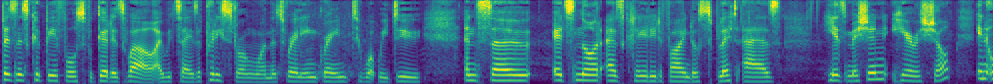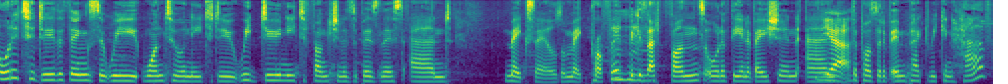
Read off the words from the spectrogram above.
business could be a force for good as well, I would say, is a pretty strong one that's really ingrained to what we do. And so it's not as clearly defined or split as here's mission, here is shop. In order to do the things that we want to or need to do, we do need to function as a business and make sales or make profit mm-hmm. because that funds all of the innovation and yeah. the positive impact we can have.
